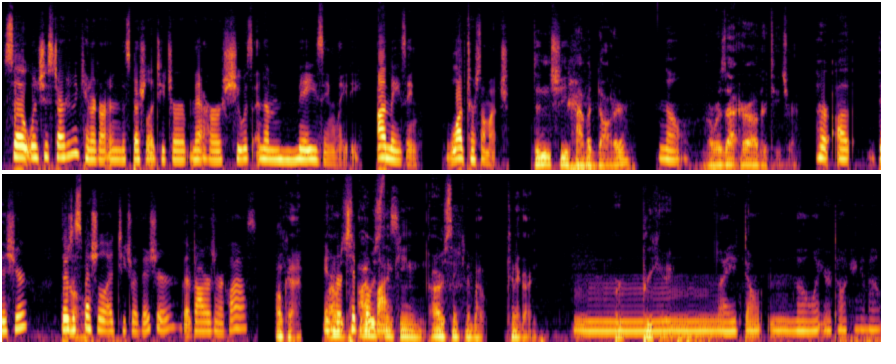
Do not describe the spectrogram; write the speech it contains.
So when she started in kindergarten, the special ed teacher met her. She was an amazing lady. Amazing. Loved her so much. Didn't she have a daughter, No. or was that her other teacher? her uh this year there's No. a special ed teacher this year their daughter's in her class Okay. In I her was, typical I was class. thinking. I was thinking about kindergarten. pre-K. Mm, I don't know what you're talking about.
